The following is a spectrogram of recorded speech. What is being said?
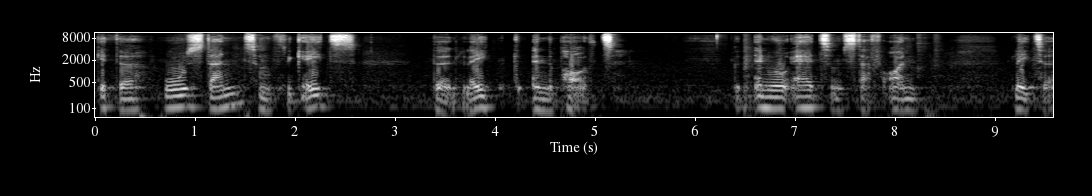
get the walls done, some of the gates, the lake and the paths. And we'll add some stuff on later.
